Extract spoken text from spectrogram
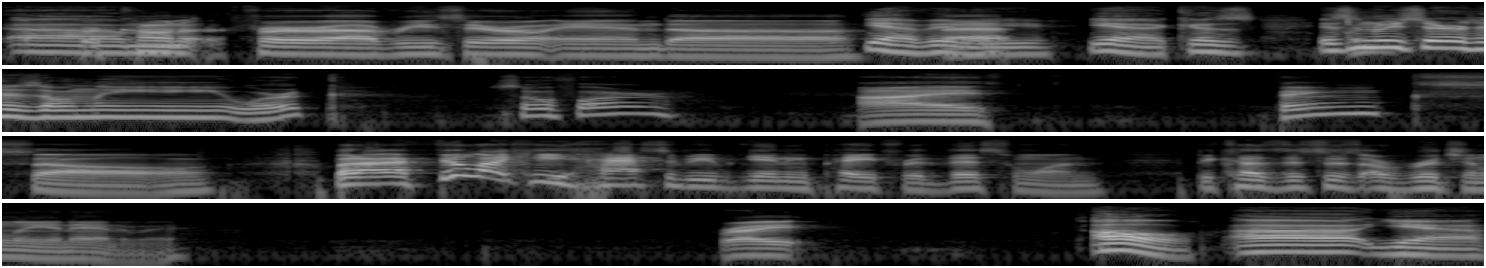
For um, Kona, for uh, ReZero and uh yeah, that, yeah, because isn't ReZero his only work so far? I think so. But I feel like he has to be getting paid for this one because this is originally an anime. Right? Oh, uh, yeah,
